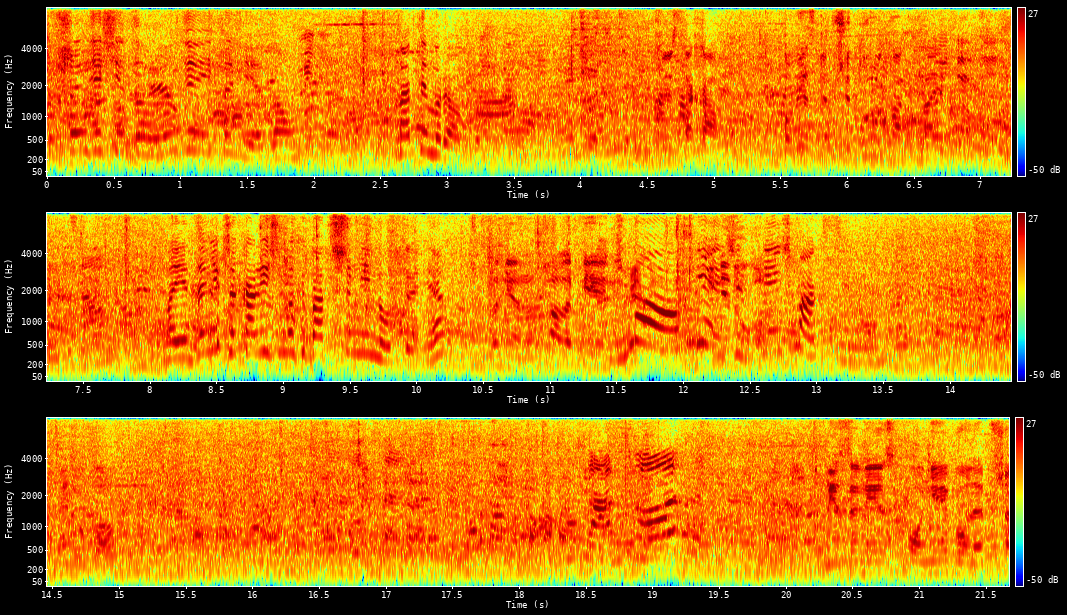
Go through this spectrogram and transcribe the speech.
Tu wszędzie siedzą ludzie i coś jedzą. Na tym rogu. To jest taka, powiedzmy, przytulna knajpa. Na jedzenie czekaliśmy chyba 3 minuty, nie? No nie no, ale pięć. No, 5, Niedługo. 5 maksimum. Niedługo. Jedzenie jest o niebo lepsze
